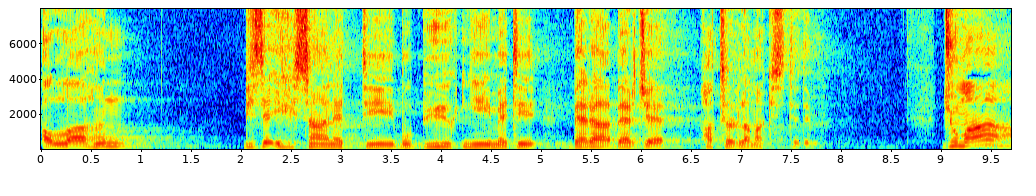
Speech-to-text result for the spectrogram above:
Allah'ın bize ihsan ettiği bu büyük nimeti beraberce hatırlamak istedim. Cuma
